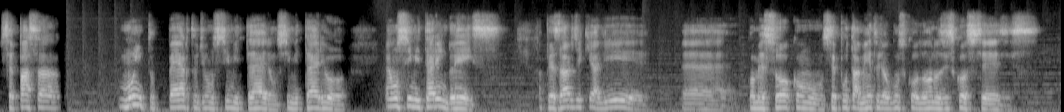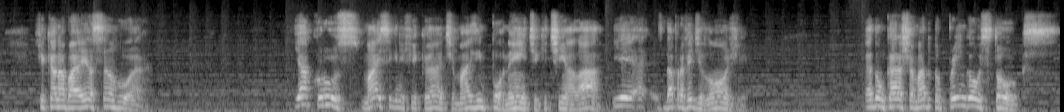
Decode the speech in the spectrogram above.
você passa muito perto de um cemitério, um cemitério é um cemitério inglês, apesar de que ali é, começou com o sepultamento de alguns colonos escoceses. Fica na Baía San Juan. E a cruz mais significante, mais imponente que tinha lá, e é, dá para ver de longe, é de um cara chamado Pringle Stokes.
